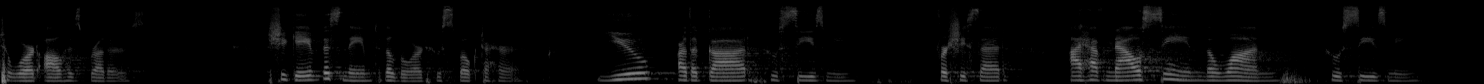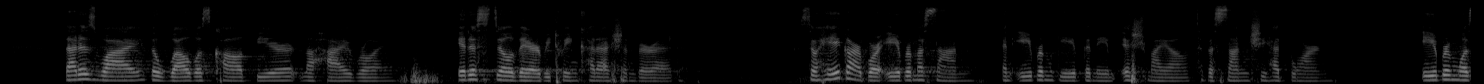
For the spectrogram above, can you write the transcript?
toward all his brothers. She gave this name to the Lord who spoke to her You are the God who sees me. For she said, I have now seen the one who sees me. That is why the well was called Beer Lahai Roi. It is still there between Kadesh and Bered. So Hagar bore Abram a son and Abram gave the name Ishmael to the son she had born. Abram was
